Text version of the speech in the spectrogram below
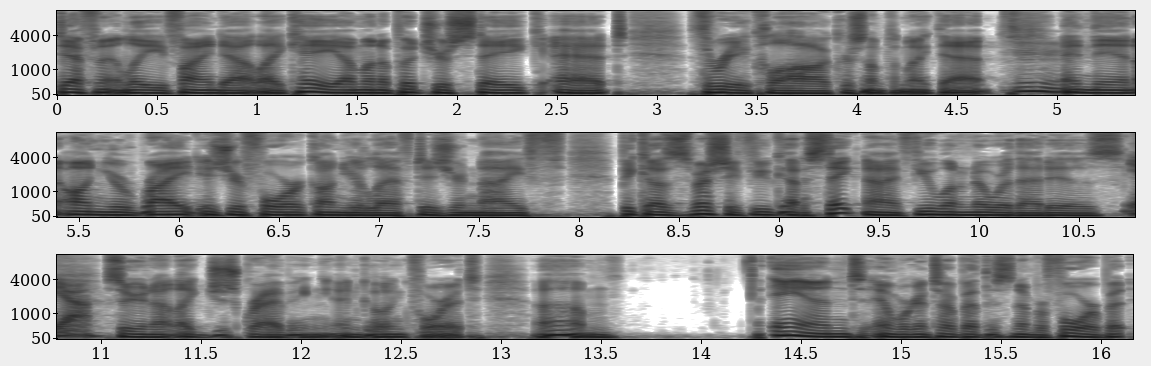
definitely find out like, hey, I'm going to put your steak at three o'clock or something like that, Mm-hmm. and then on your right is your fork, on your left is your knife, because especially if you've got a steak knife, you want to know where that is. Yeah. So you're not like just grabbing and going for it. Um, and and we're going to talk about this number four, but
